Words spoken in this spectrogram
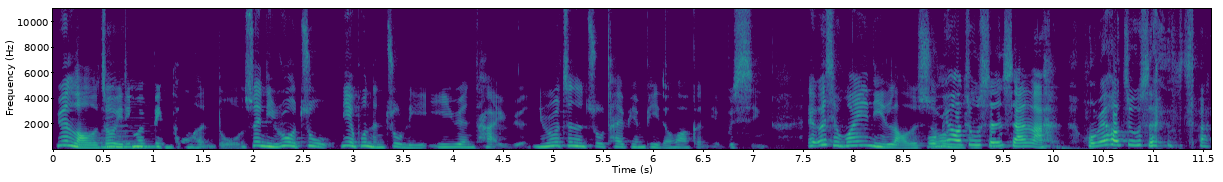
因为老了之后一定会病痛很多，嗯、所以你如果住，你也不能住离医院太远。你如果真的住太偏僻的话，可能也不行。哎，而且万一你老的时候，我们要住深山啦，我们要住深山，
